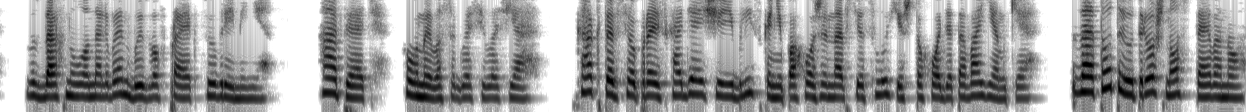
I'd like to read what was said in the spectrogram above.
— вздохнула Нальвен, вызвав проекцию времени. «Опять», — уныло согласилась я. «Как-то все происходящее и близко не похоже на все слухи, что ходят о военке. Зато ты утрешь нос Стевану».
